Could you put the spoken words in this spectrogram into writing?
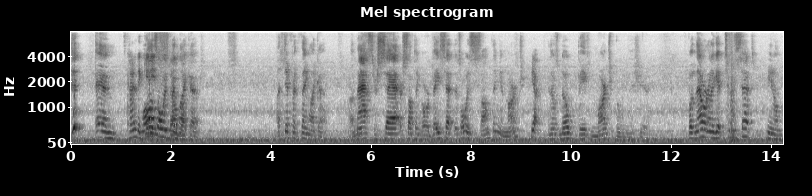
And it's kind of the well, it's always been like a a different thing, like a a master set or something or a base set. There's always something in March. Yep. And there was no big March boom this year. But now we're gonna get two sets. You know,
